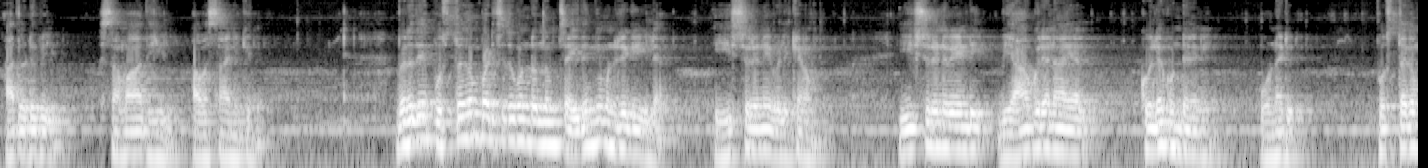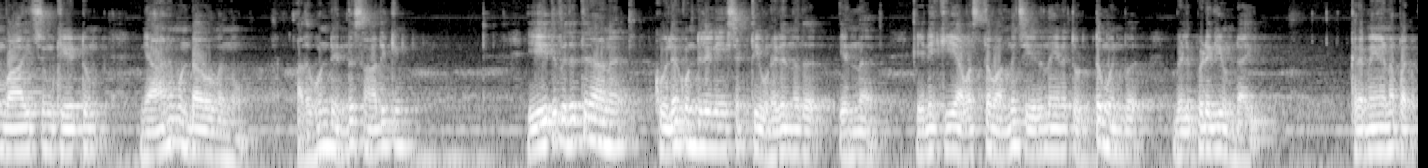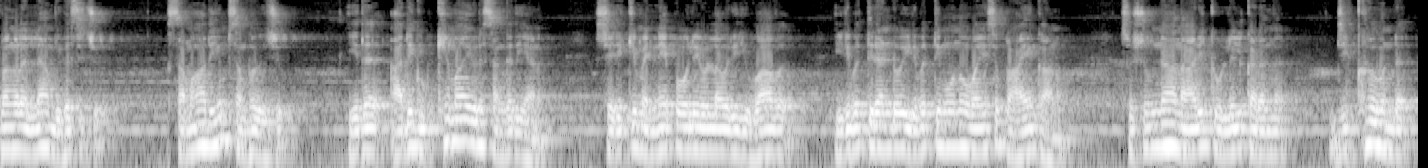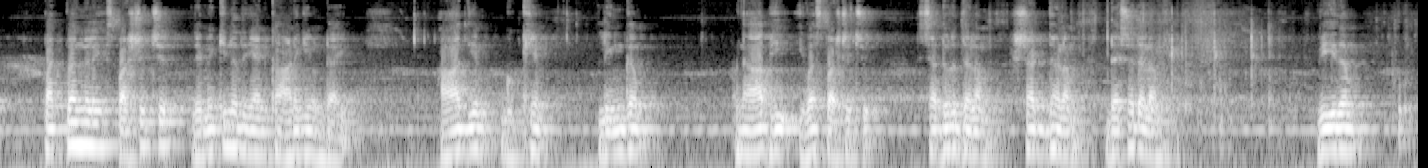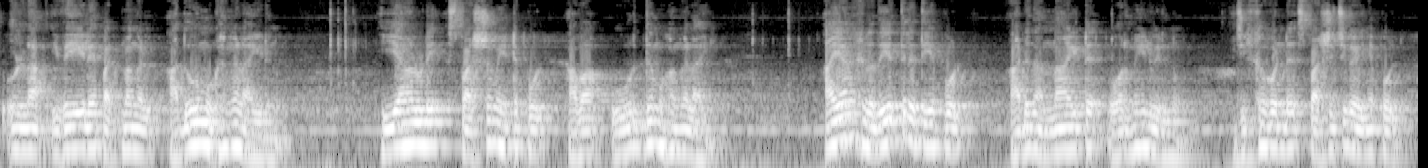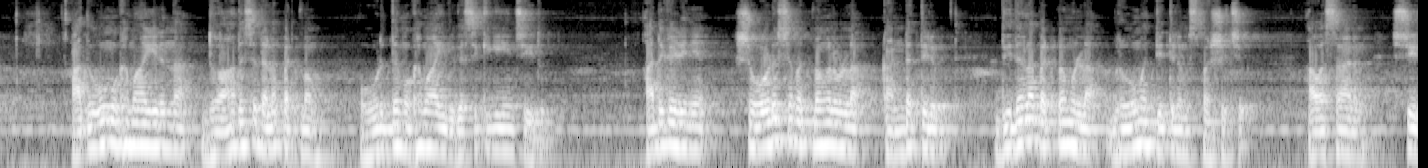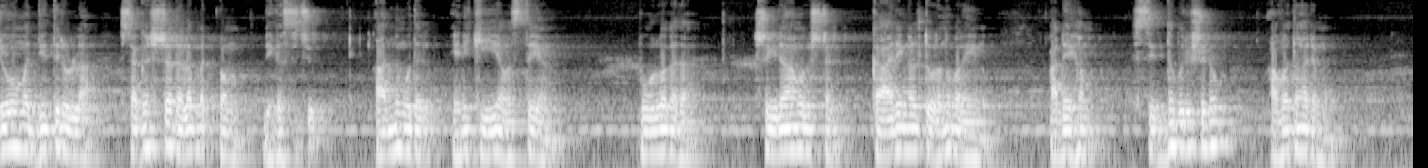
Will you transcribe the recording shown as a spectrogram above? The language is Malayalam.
അതൊടുവിൽ സമാധിയിൽ അവസാനിക്കുന്നു. വെറുതെ പുസ്തകം പഠിച്ചതുകൊണ്ടൊന്നും ചൈതന്യം ഉണരുകയില്ല ഈശ്വരനെ വിളിക്കണം. ഈശ്വരനു വേണ്ടി വ്യാകുലനായാൽ കുലകുണ്ടലിനി ഉണരും. പുസ്തകം വായിച്ചും കേട്ടും ജ്ഞാനമുണ്ടാവുമെന്നോ? അതുകൊണ്ട് എന്ത് സാധിക്കും? ഏതു വിധത്തിലാണ് കുലകുണ്ടലിനി ശക്തി ഉണരുന്നത് എന്ന് എനിക്ക് ഈ അവസ്ഥ വന്നു ചേരുന്നതിന് തൊട്ടു മുൻപ് വെളിപ്പെടുകയുണ്ടായി. ക്രമേണ പത്മങ്ങളെല്ലാം വികസിച്ചു. സമാധിയും സംഭവിച്ചു. ഇത് അതിഗുഖ്യമായ ഒരു സംഗതിയാണ്. ശരിക്കും എന്നെപ്പോലെയുള്ള ഒരു യുവാവ് ഇരുപത്തിരണ്ടോ ഇരുപത്തിമൂന്നോ വയസ്സ് പ്രായം കാണും. സുഷുമ്ന നാഴിക്കുള്ളിൽ കടന്ന് ജിഖ കൊണ്ട് പത്മങ്ങളെ സ്പർശിച്ച് രമിക്കുന്നത് ഞാൻ കാണുകയുണ്ടായി. ആദ്യം ഗുഖ്യം ലിംഗം നാഭി ഇവ സ്പർശിച്ചു ചതുർദളം ഷഡ്ദളം ദശദളം. വീതം ഉള്ള ഇവയിലെ പത്മങ്ങൾ അധോമുഖങ്ങളായിരുന്നു. ഇയാളുടെ സ്പർശമേറ്റപ്പോൾ അവ ഊർദ്ധമുഖങ്ങളായി അയാൾ ഹൃദയത്തിലെത്തിയപ്പോൾ അത് നന്നായിട്ട് ഓർമ്മയിൽ വരുന്നു. ജിഹ കൊണ്ട് സ്പർശിച്ചു കഴിഞ്ഞപ്പോൾ അധോമുഖമായിരുന്ന ദ്വാദശദള പത്മം ഊർദ്ധമുഖമായി വികസിക്കുകയും ചെയ്തു. അത് കഴിഞ്ഞ് ഷോഡശ പത്മങ്ങളുള്ള കണ്ടത്തിലും ദ്വിതള പത്മമുള്ള ഭ്രൂമധ്യത്തിലും സ്പർശിച്ചു. അവസാനം ശിരോമധ്യത്തിലുള്ള സഹസ്രദളപത്മം വികസിച്ചു. അന്നു മുതൽ എനിക്ക് ഈ അവസ്ഥയാണ്. പൂർവകഥ ശ്രീരാമകൃഷ്ണൻ കാര്യങ്ങൾ തുറന്നു പറയുന്നു. അദ്ദേഹം സിദ്ധപുരുഷനോ അവതാരമോ?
